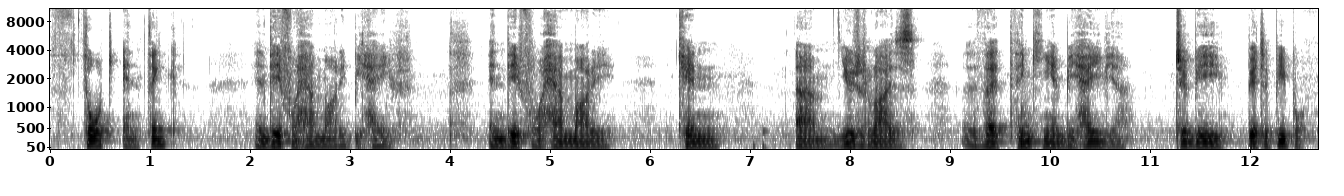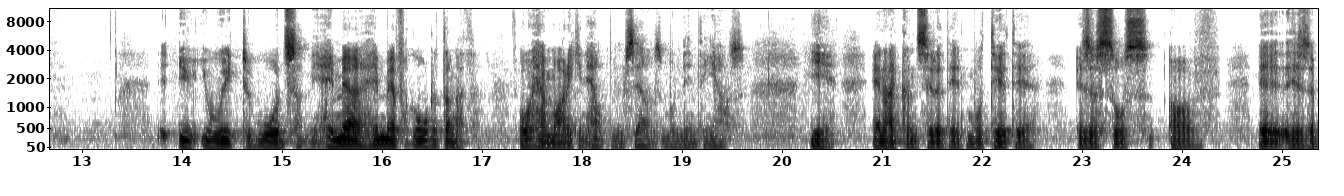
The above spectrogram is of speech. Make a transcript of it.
thought and think, and therefore how Māori behave, and therefore how Māori can um, utilise that thinking and behaviour to be better people. You, you work towards something. He mea, he mea whakaora tangata. Or how Māori can help themselves more than anything else. Yeah, and I consider that mōteatea is a source of, eh, is a,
